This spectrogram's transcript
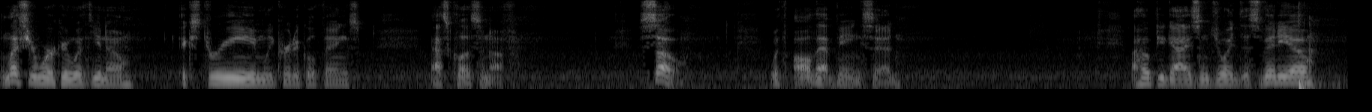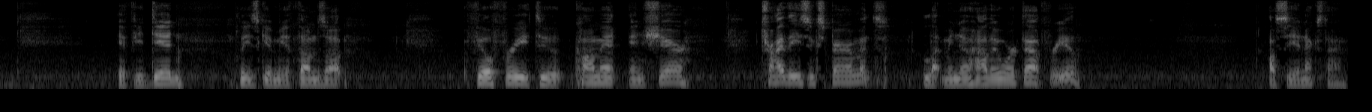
Unless you're working with, you know, extremely critical things, that's close enough. So, with all that being said, I hope you guys enjoyed this video. If you did, please give me a thumbs up. Feel free to comment and share. Try these experiments. Let me know how they worked out for you. I'll see you next time.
